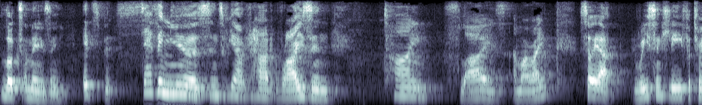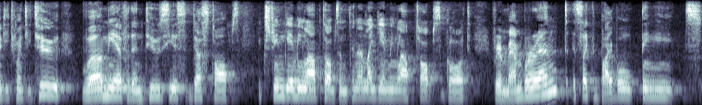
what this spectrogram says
looks amazing. It's been seven years since we have had Ryzen. Time flies, am I right? So yeah, recently for 2022, Vermeer for the enthusiast desktops, extreme gaming laptops, and thin and light gaming laptops got Rembrandt. It's like the Bible thingy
